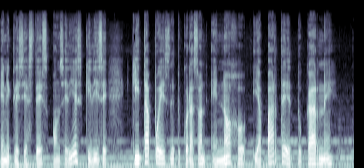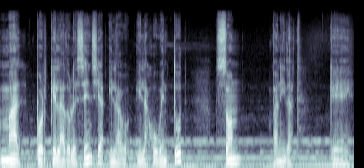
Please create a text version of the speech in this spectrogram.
en Eclesiastés 11:10 que dice, quita pues de tu corazón enojo y aparte de tu carne mal, porque la adolescencia y la, y la juventud son vanidad. ¿Qué,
